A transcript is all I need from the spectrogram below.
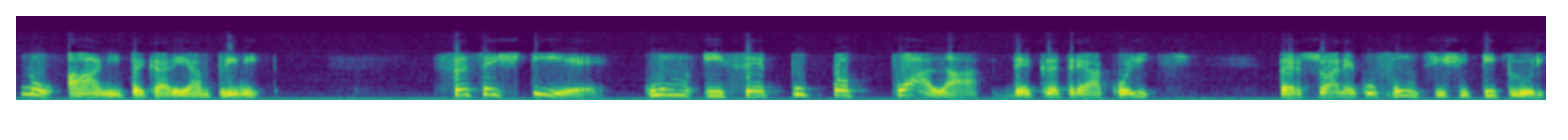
nu anii pe care i-a împlinit. Să se știe cum îi se pupă poala de către acoliți, persoane cu funcții și titluri,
